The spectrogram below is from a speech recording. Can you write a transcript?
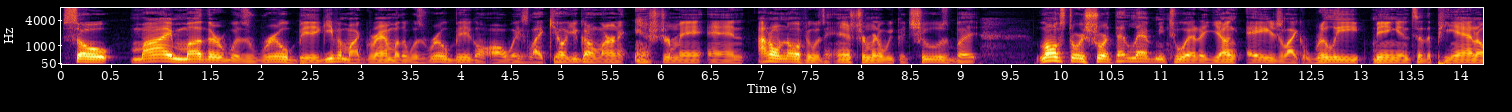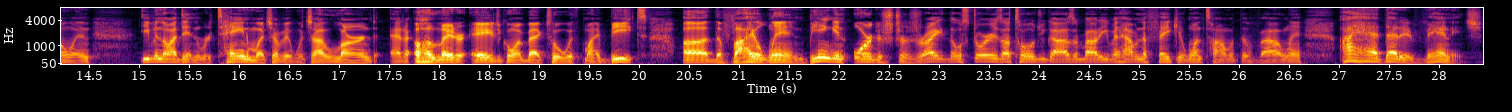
So my mother was real big, even my grandmother was real big on always like, yo, you're gonna learn an instrument. And I don't know if it was an instrument we could choose, but long story short, that led me to at a young age, like really being into the piano. And even though I didn't retain much of it, which I learned at a, later age, going back to it with my beats, uh, the violin, being in orchestras, right? Those stories I told you guys about, even having to fake it one time with the violin, I had that advantage.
